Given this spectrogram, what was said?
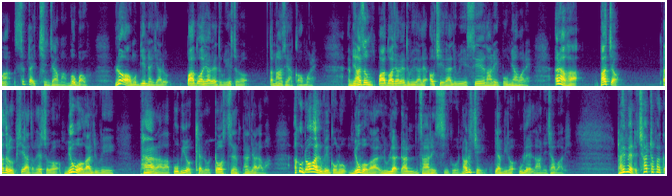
မှစစ်တိုက်ချင်ကြမှာမဟုတ်ပါဘူးလွတ်အောင်မပြေးနိုင်ကြလို့ပါသွားကြတဲ့သူတွေဆိုတော့တနာစရာကောင်းပါတယ်အများဆုံးပါသွားကြတဲ့သူတွေကလည်းအောက်ခြေကလူတွေစင်းရဲသားတွေပုံများပါတယ်အဲ့ဒါကဘာကြောင့်အဲ့ဒါလိုဖြစ်ရတယ်လဲဆိုတော့မြို့ပေါ်ကလူတွေဖမ်းရတာကပို့ပြီးတော့ခက်လို့တော်စင်ဖမ်းကြတာပါ အခုတော့ကလူတွေအကုန်လုံးမြို့ပေါ်ကလူလက်တန်းစားတွေစီကိုနောက်တစ်ချိန်ပြန်ပြီးတော့ဥလက်လာနေကြပါပြီဒါပေမဲ့တခြားတစ်ဖက်က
